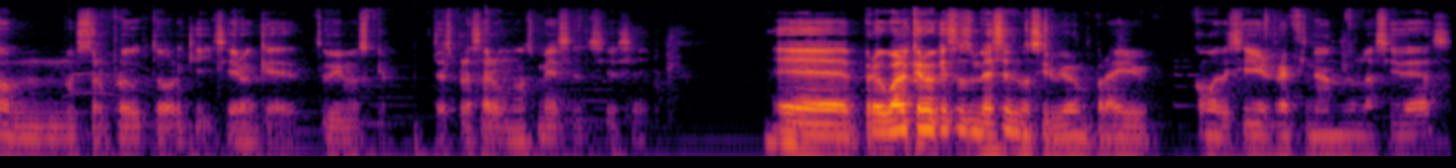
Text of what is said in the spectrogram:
con nuestro productor que hicieron que tuvimos que desplazar unos meses y así. Eh, pero igual creo que esos meses nos sirvieron para ir, como decir, refinando las ideas.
